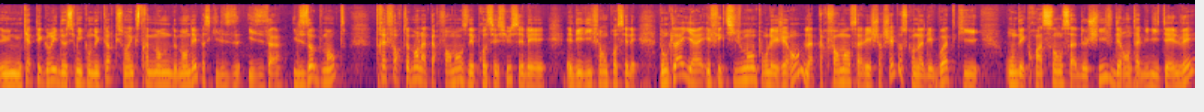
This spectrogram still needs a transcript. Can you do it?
une catégorie de semi-conducteurs qui sont extrêmement demandés parce qu'ils ils, augmentent très fortement la performance des processus et, des, et des différents procédés. Donc là, il y a effectivement pour les gérants de la performance à aller chercher parce qu'on a des boîtes qui ont des croissances à deux chiffres, des rentabilités élevées,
